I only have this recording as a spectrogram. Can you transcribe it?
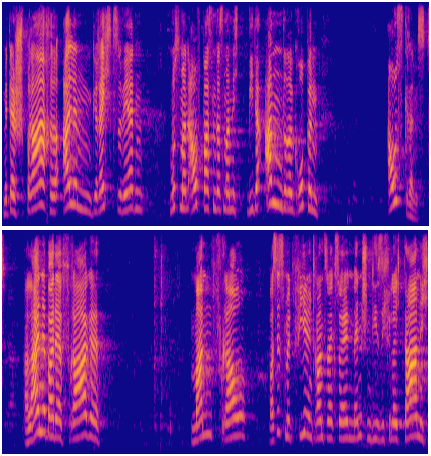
mit der Sprache allem gerecht zu werden, muss man aufpassen, dass man nicht wieder andere Gruppen ausgrenzt. Alleine bei der Frage Mann, Frau, was ist mit vielen transsexuellen Menschen, die sich vielleicht da nicht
